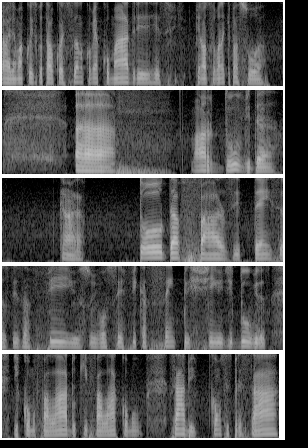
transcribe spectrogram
Olha, uma coisa que eu estava conversando com minha comadre esse final de semana que passou. Uh, maior dúvida, cara, toda fase tem seus desafios e você fica sempre cheio de dúvidas de como falar, do que falar, como, sabe, como se expressar.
